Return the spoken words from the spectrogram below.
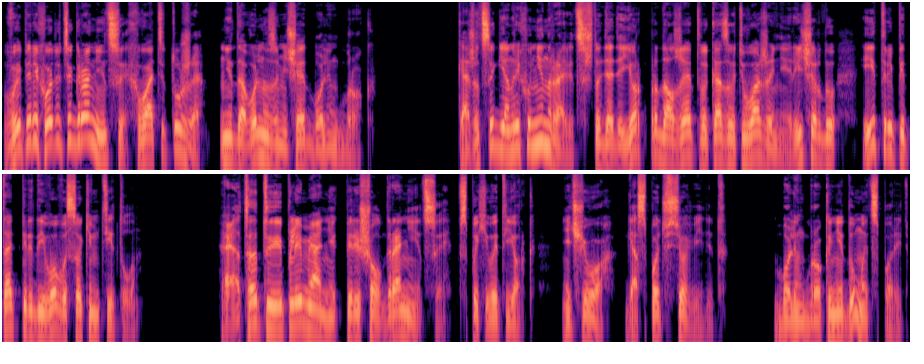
вы переходите границы, хватит уже», — недовольно замечает Боллингброк. Кажется, Генриху не нравится, что дядя Йорк продолжает выказывать уважение Ричарду и трепетать перед его высоким титулом. «Это ты, племянник, перешел границы», — вспыхивает Йорк. «Ничего, Господь все видит. Боллингброк и не думает спорить.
